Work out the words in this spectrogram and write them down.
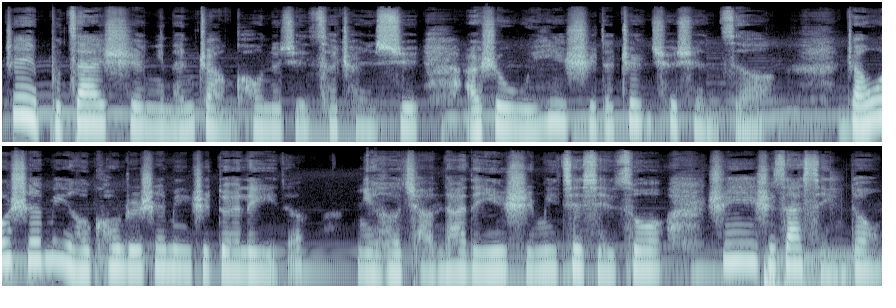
这也不再是你能掌控的决策程序，而是无意识的正确选择。掌握生命和控制生命是对立的。你和强大的意识密切协作，是意识在行动，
